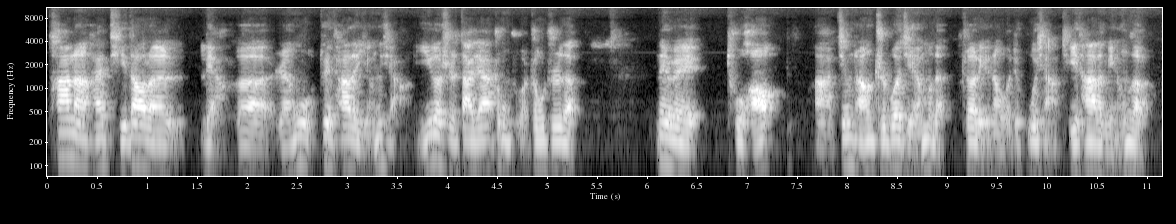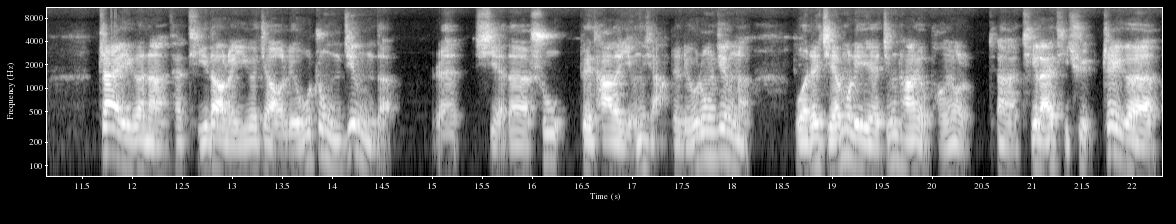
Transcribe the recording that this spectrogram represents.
他呢还提到了两个人物对他的影响，一个是大家众所周知的那位土豪。啊，经常直播节目的，这里呢我就不想提他的名字了。再一个呢，他提到了一个叫刘仲敬的人写的书对他的影响。这刘仲敬呢，我这节目里也经常有朋友呃提来提去。这个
